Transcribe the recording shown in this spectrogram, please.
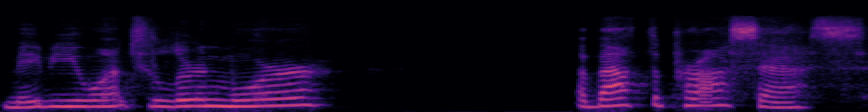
Maybe you want to learn more about the process.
